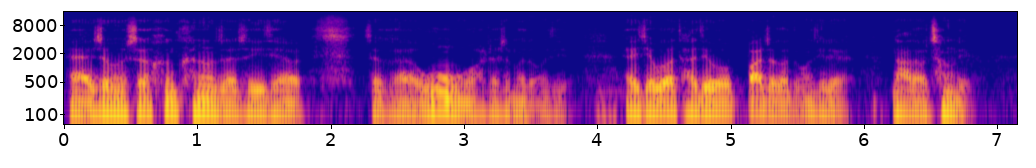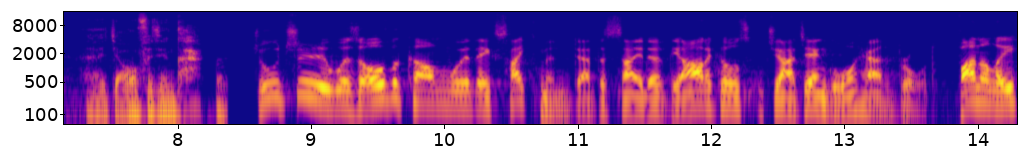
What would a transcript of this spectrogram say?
哎，认为是很可能这是一些这个文物或者什么东西，哎，结果他就把这个东西呢拿到城里，哎，叫我父亲看。Zhu Ji was overcome with excitement at the sight of the articles Jia Jianguo had brought. Finally,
